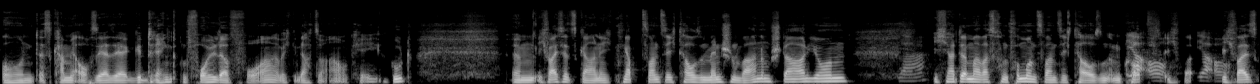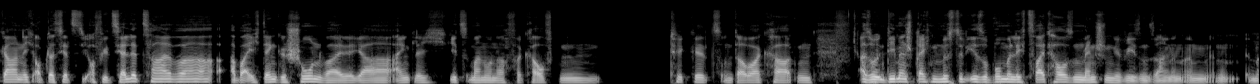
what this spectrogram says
Und es kam mir auch sehr, sehr gedrängt und voll davor. Habe ich gedacht so, ah, okay, gut. Ähm, ich weiß jetzt gar nicht, knapp 20.000 Menschen waren im Stadion. ja, Ich hatte immer was von 25.000 im ja Kopf. auch, Ich, ja ich weiß gar nicht, ob das jetzt die offizielle Zahl war, aber ich denke schon, weil ja eigentlich geht's immer nur nach verkauften Tickets und Dauerkarten. Also dementsprechend müsstet ihr so bummelig 2000 Menschen gewesen sein im, im, im Nee,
